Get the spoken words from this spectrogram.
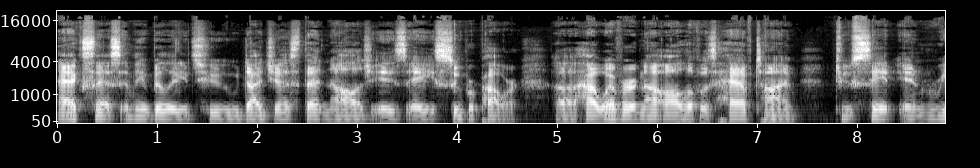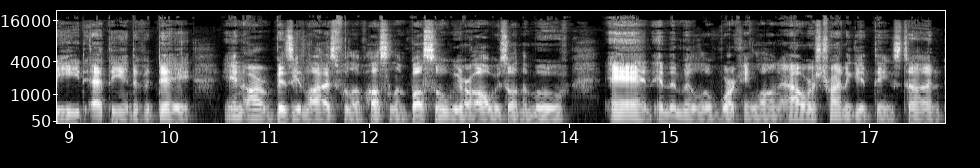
access and the ability to digest that knowledge is a superpower. Uh, however, not all of us have time to sit and read at the end of a day. In our busy lives full of hustle and bustle, we are always on the move and in the middle of working long hours, trying to get things done,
